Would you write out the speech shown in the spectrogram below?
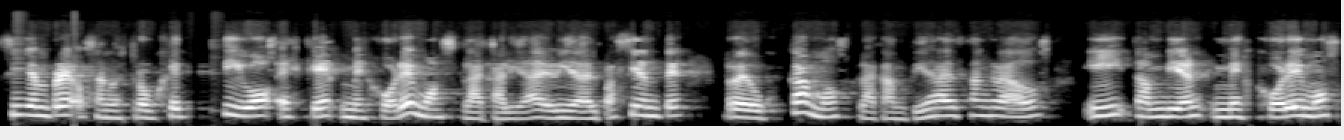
siempre, o sea, nuestro objetivo es que mejoremos la calidad de vida del paciente, reduzcamos la cantidad de sangrados y también mejoremos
